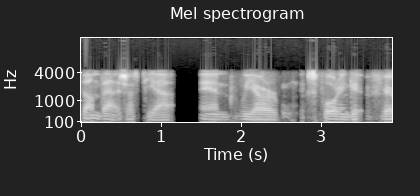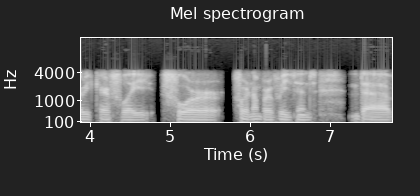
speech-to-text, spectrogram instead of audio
done that just yet and we are exploring it very carefully for for a number of reasons. The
